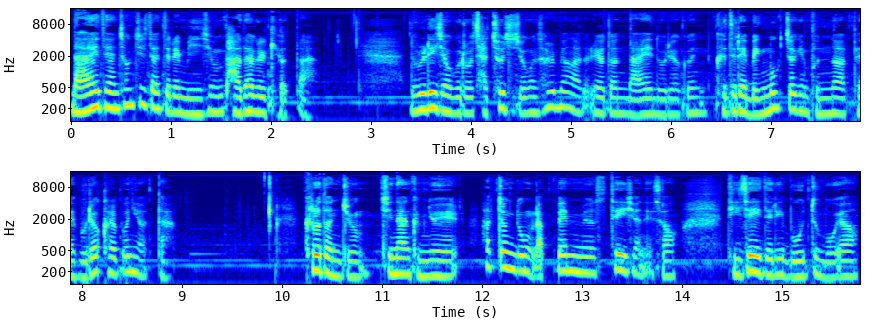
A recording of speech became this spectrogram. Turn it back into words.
나에 대한 청취자들의 민심은 바닥을 기었다. 논리적으로 자초지종을 설명하려던 나의 노력은 그들의 맹목적인 분노 앞에 무력할 뿐이었다. 그러던 중 지난 금요일 합정동 라벤뮤 스테이션에서 DJ들이 모두 모여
